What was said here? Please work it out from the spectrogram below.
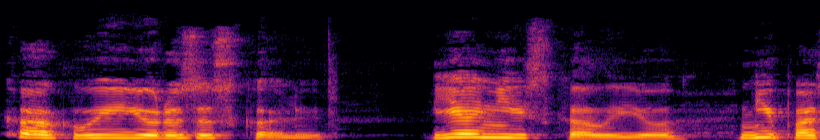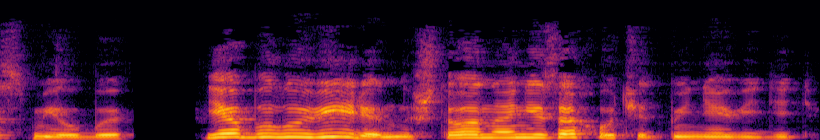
Как вы ее разыскали? Я не искал ее, не посмел бы. Я был уверен, что она не захочет меня видеть.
